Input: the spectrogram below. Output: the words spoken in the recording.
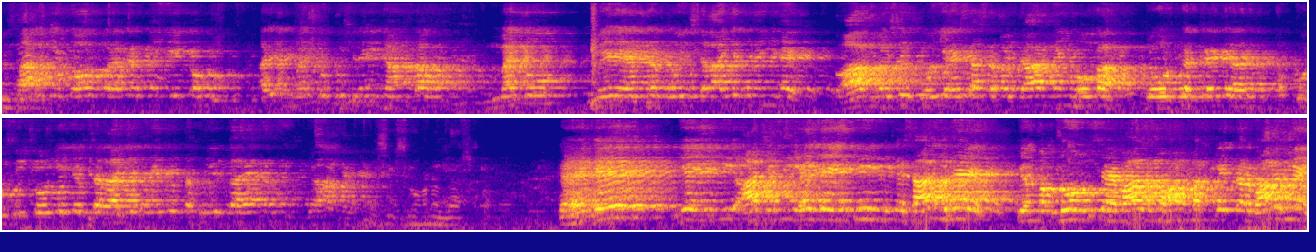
مثال کے طور پر اگر میں یہ کہوں ارے میں تو کچھ نہیں جانتا ہوں۔ میں تو میرے اندر کوئی صلاحیت نہیں ہے۔ تو آپ میں سے کوئی ایسا سمجھدار نہیں ہوگا جو اٹھ کر کہہ گیا ارے تب کرسی چھوڑیے جب صلاحیت نہیں تو تقریر کا ہے۔ کہیں گے؟ یہ ان کی عاجزی ہے، یہ ان کی انکساری ہے کہ مخدوم شہباز محمد کے دربار میں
